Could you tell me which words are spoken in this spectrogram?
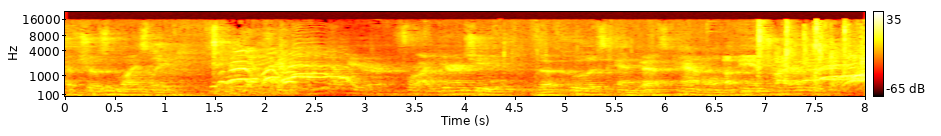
Have chosen wisely. Here for, I guarantee, the coolest and best panel of the entire weekend.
